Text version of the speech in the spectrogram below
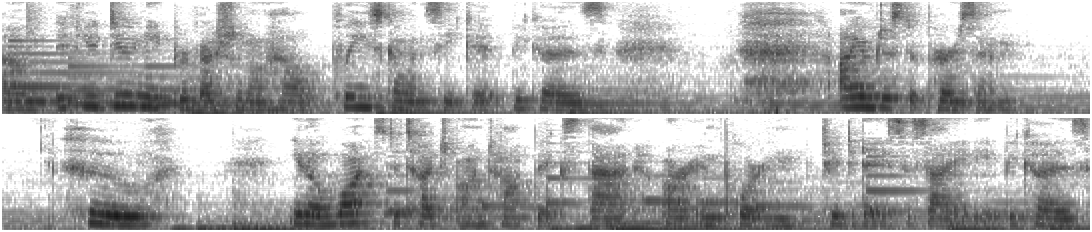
um, if you do need professional help, please go and seek it because I am just a person who, you know, wants to touch on topics that are important to today's society because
